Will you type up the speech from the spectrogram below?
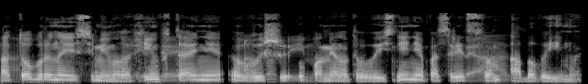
отобрано из семи Малахим в тайне выше упомянутого выяснения посредством Аба Ваимы.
